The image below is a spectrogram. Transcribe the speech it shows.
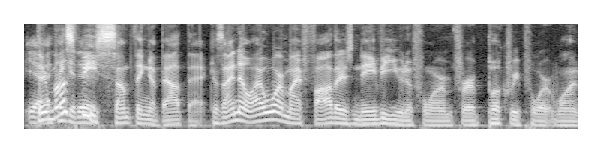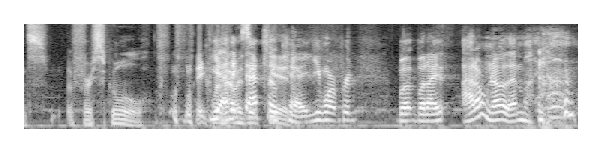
yeah. I there think must be is. something about that because I know I wore my father's navy uniform for a book report once for school, like when Yeah, I I think was that's a kid. okay. You weren't, pre- but but I I don't know. That might.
